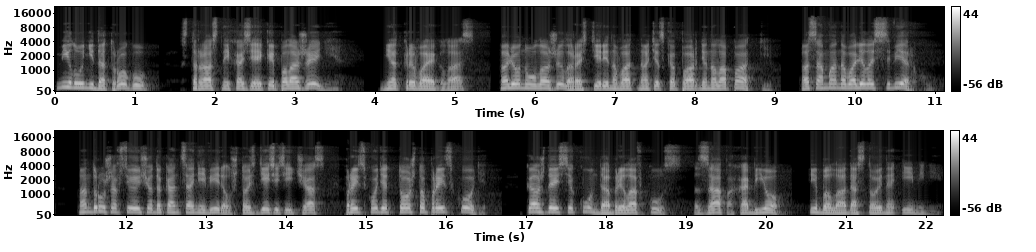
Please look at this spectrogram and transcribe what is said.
милую недотрогу, страстной хозяйкой положения. Не открывая глаз, Алена уложила растерянного от натиска парня на лопатки, а сама навалилась сверху. Андруша все еще до конца не верил, что здесь и сейчас происходит то, что происходит. Каждая секунда обрела вкус, запах, объем и была достойна имени.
